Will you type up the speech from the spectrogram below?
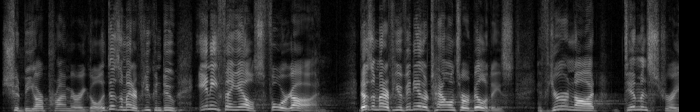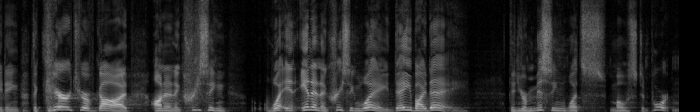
should be our primary goal. It doesn't matter if you can do anything else for God. It doesn't matter if you have any other talents or abilities. If you're not demonstrating the character of God on an increasing in an increasing way, day by day, then you're missing what's most important.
